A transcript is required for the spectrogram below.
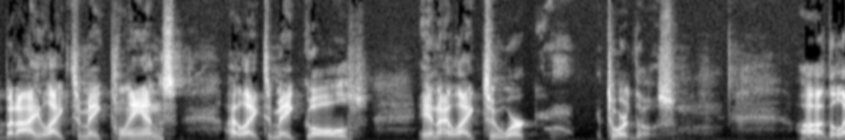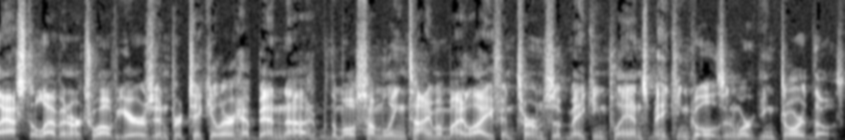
but I like to make plans, I like to make goals, and I like to work toward those. Uh, the last 11 or 12 years in particular have been uh, the most humbling time of my life in terms of making plans, making goals, and working toward those.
